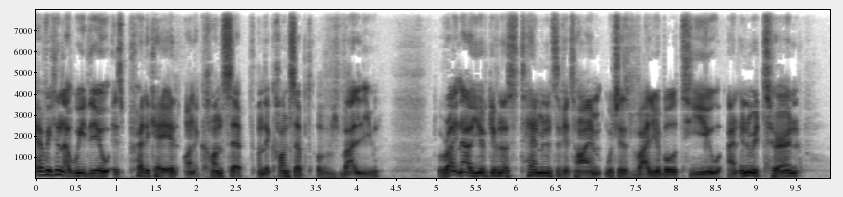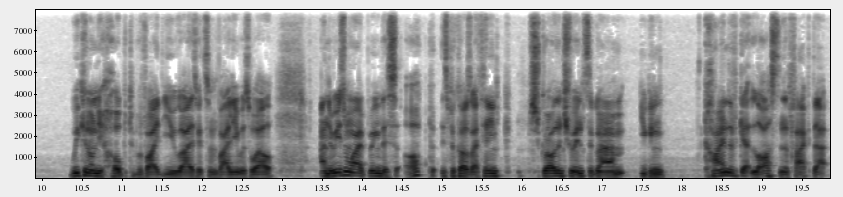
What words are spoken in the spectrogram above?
everything that we do is predicated on a concept, on the concept of value. Right now, you've given us 10 minutes of your time, which is valuable to you. And in return, we can only hope to provide you guys with some value as well. And the reason why I bring this up is because I think scrolling through Instagram, you can kind of get lost in the fact that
